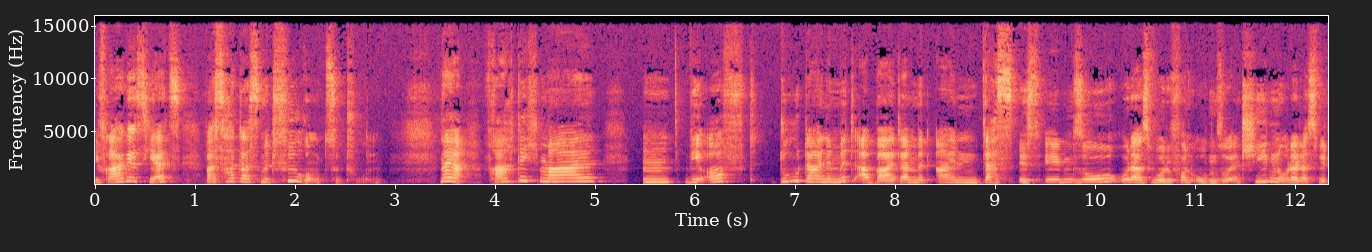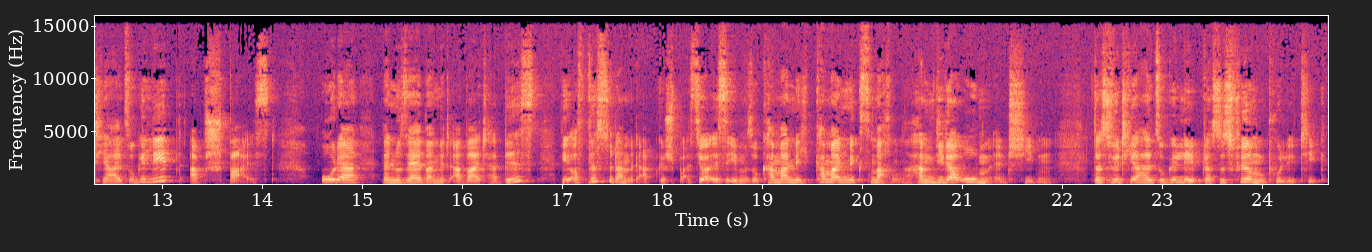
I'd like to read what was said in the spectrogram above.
Die Frage ist jetzt, was hat das mit Führung zu tun? Naja, frag dich mal, mm, wie oft du deine Mitarbeiter mit einem das ist eben so oder es wurde von oben so entschieden oder das wird hier halt so gelebt abspeist. Oder wenn du selber Mitarbeiter bist, wie oft wirst du damit abgespeist? Ja, ist eben so. Kann man nicht, kann man nichts machen. Haben die da oben entschieden. Das wird hier halt so gelebt. Das ist Firmenpolitik.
